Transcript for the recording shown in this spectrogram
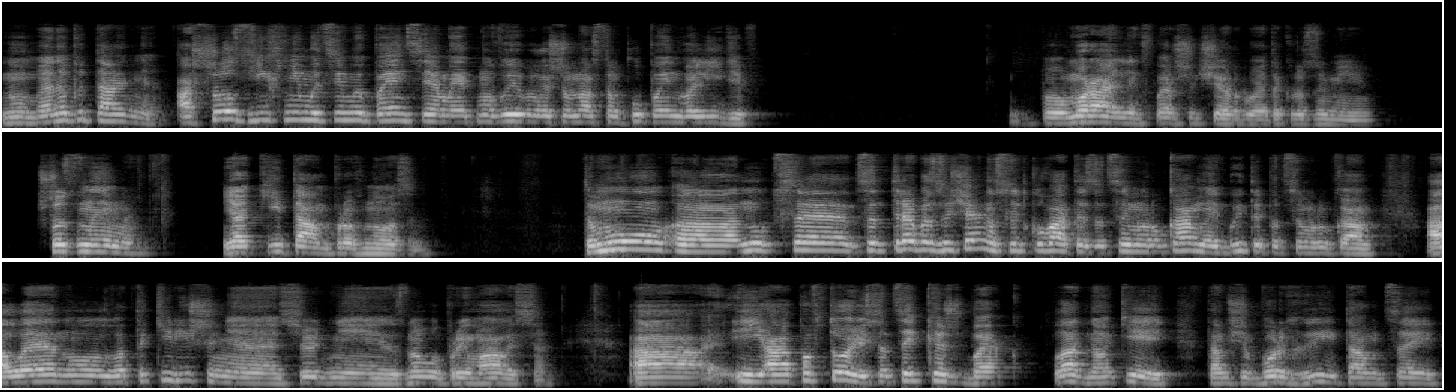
Ну, в мене питання. А що з їхніми цими пенсіями, як ми виявили, що в нас там купа інвалідів? Моральних в першу чергу, я так розумію. Що з ними? Які там прогнози? Тому е, ну, це, це треба, звичайно, слідкувати за цими руками і бити по цим рукам. Але ну, от такі рішення сьогодні знову приймалися. А, і, а повторюся, цей кешбек. Ладно, окей, там ще борги, там цей.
